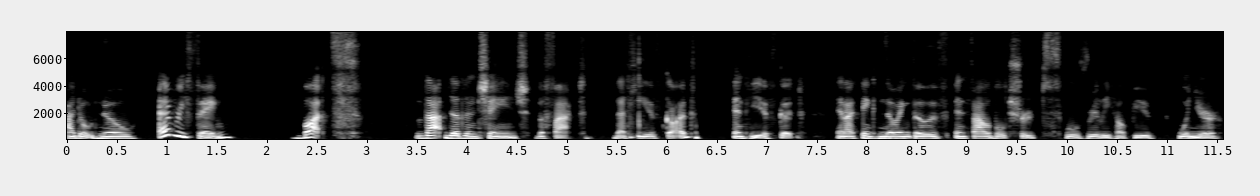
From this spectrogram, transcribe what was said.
I don't know everything, but that doesn't change the fact that he is God and he is good. And I think knowing those infallible truths will really help you when you're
